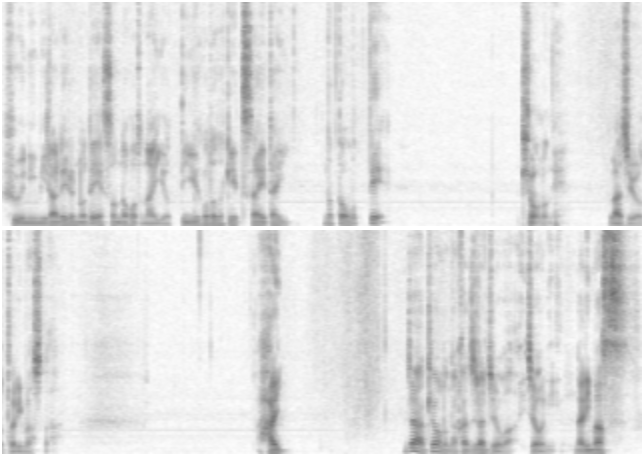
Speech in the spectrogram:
風に見られるので、そんなことないよっていうことだけ伝えたいなと思って、今日のね、ラジオを撮りました。はい。じゃあ今日の中地ラジオは以上になります。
